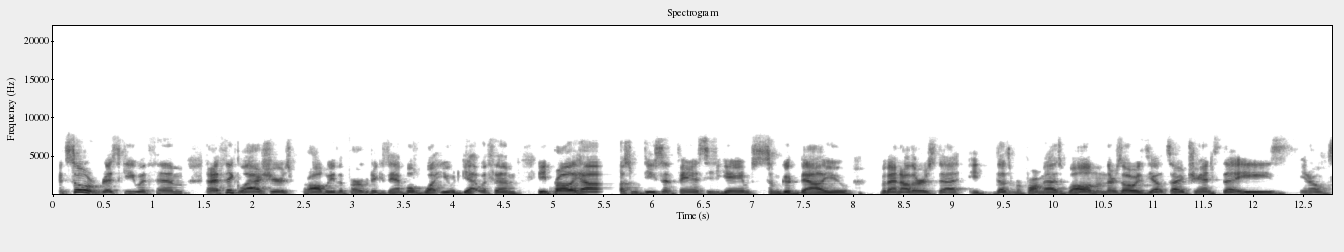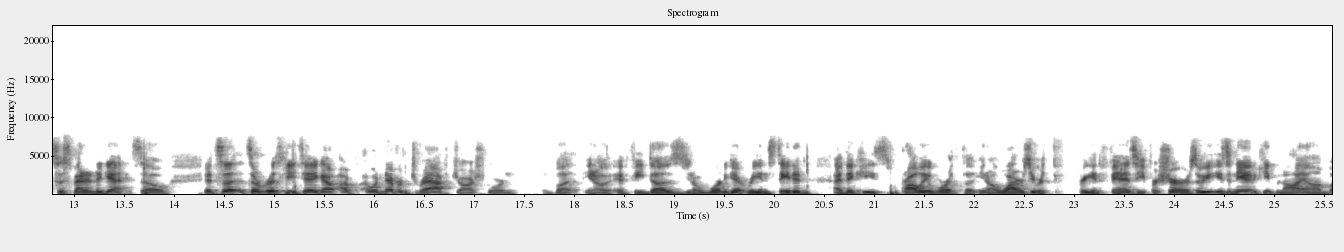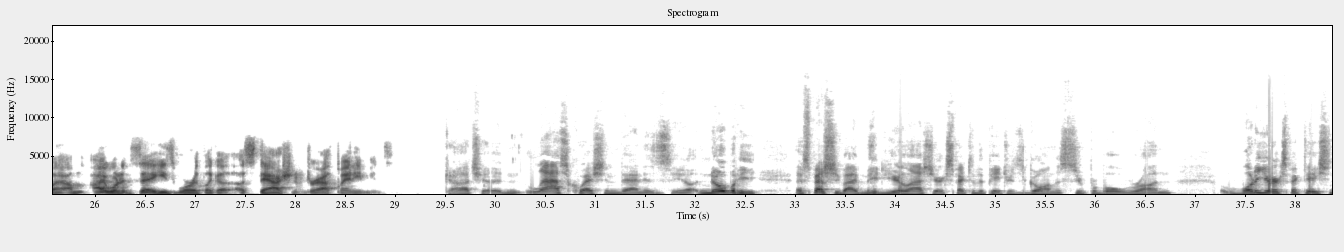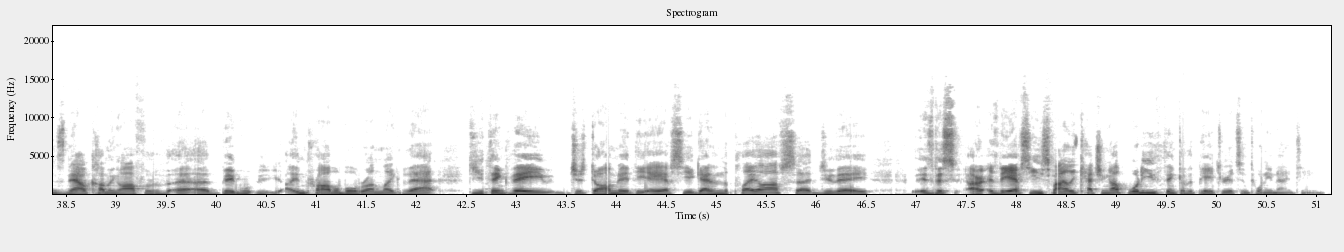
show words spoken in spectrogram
it's so risky with him. And I think last year is probably the perfect example of what you would get with him. He'd probably have some decent fantasy games, some good value, but then others that he doesn't perform as well. And then there's always the outside chance that he's, you know, suspended again. So it's a it's a risky take. I, I would never draft Josh Gordon. But you know, if he does, you know, were to get reinstated, I think he's probably worth the, you know, wide receiver three in fantasy for sure. So he's a name to keep an eye on, but I'm, I wouldn't say he's worth like a, a stash in a draft by any means. Gotcha. Last question then is, you know, nobody, especially by mid-year last year, expected the Patriots to go on the Super Bowl run. What are your expectations now coming off of a, a big, improbable run like that? Do you think they just dominate the AFC again in the playoffs? Uh, do they? Is this are, is the AFC finally catching up? What do you think of the Patriots in 2019?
